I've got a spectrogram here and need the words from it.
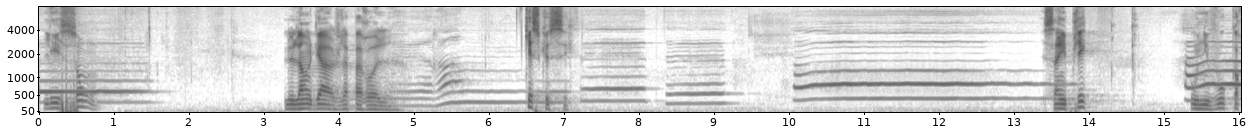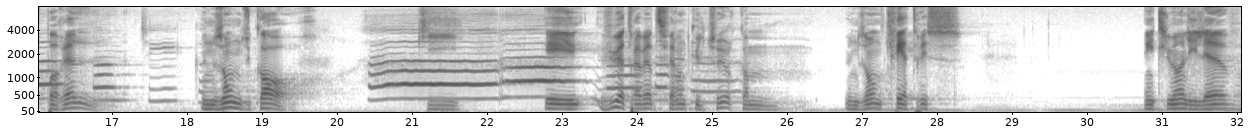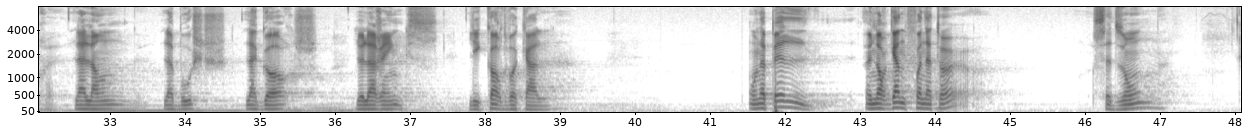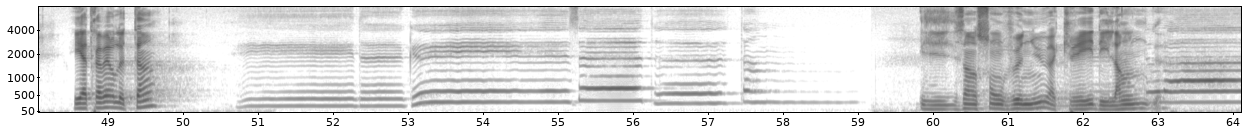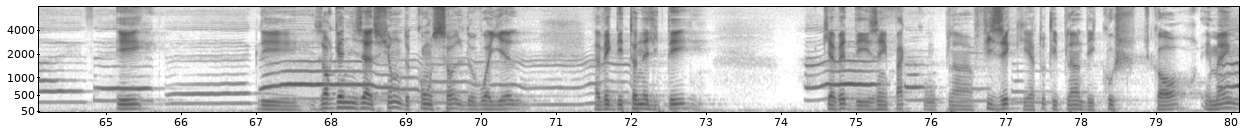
Les sons, le langage, la parole, qu'est-ce que c'est? Ça implique au niveau corporel une zone du corps qui est vue à travers différentes cultures comme une zone créatrice incluant les lèvres, la langue, la bouche, la gorge, le larynx, les cordes vocales. On appelle un organe phonateur cette zone, et à travers le temps, ils en sont venus à créer des langues et des organisations de consoles, de voyelles avec des tonalités qui avaient des impacts au plan physique et à tous les plans des couches du corps et même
